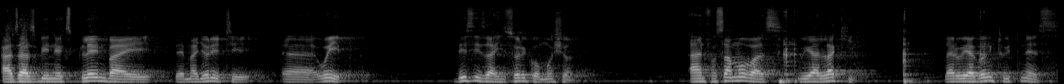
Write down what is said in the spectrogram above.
as has been explained by the majority uh, whip, this is a historical motion. And for some of us, we are lucky that we are going to witness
